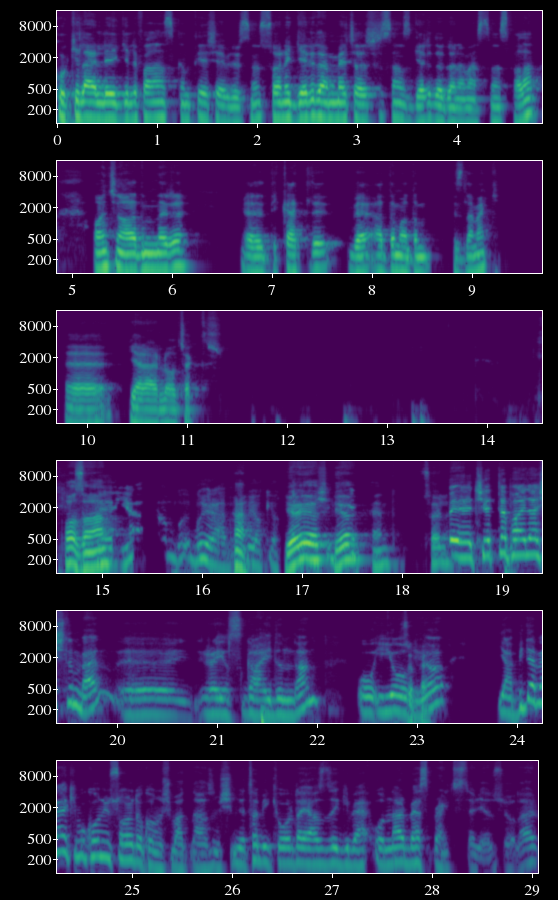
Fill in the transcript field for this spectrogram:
cookie'lerle ilgili falan sıkıntı yaşayabilirsiniz. Sonra geri dönmeye çalışırsanız geri de dönemezsiniz falan. Onun için o adımları e, dikkatli ve adım adım izlemek e, yararlı olacaktır. O zaman... Ee, ya, buyur abi. Ha. Yok yok. Yok yok. yok. Söyle. E, chat'te paylaştım ben e, Rails Guide'ından. O iyi oluyor. Süper. Ya bir de belki bu konuyu sonra da konuşmak lazım. Şimdi tabii ki orada yazdığı gibi onlar best practice'ler yazıyorlar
